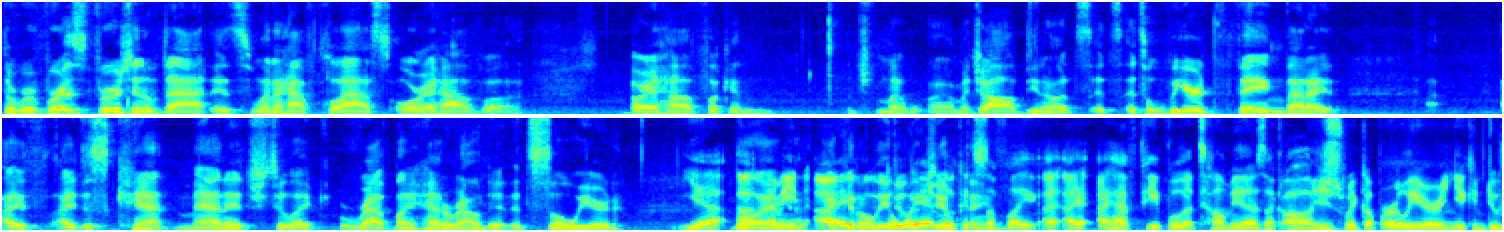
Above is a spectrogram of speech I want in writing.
the reverse version of that is when I have class or I have uh or I have fucking j- my uh, my job, you know, it's it's it's a weird thing that I I I just can't manage to like wrap my head around it. It's so weird. Yeah, But, I, I mean, I I, can only the do the way I gym look at stuff like I, I, I have people that tell me that it's like, oh, you just wake up earlier and you can do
